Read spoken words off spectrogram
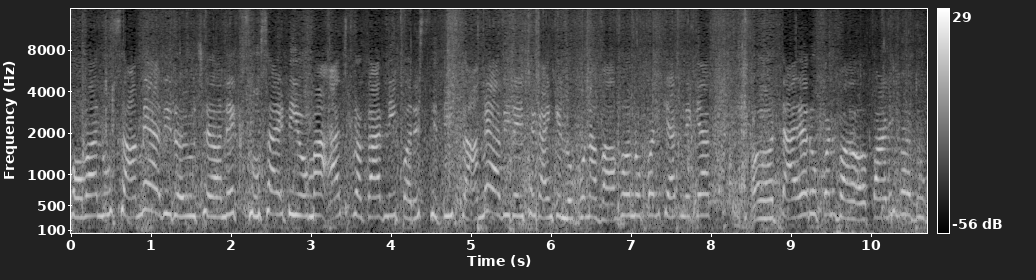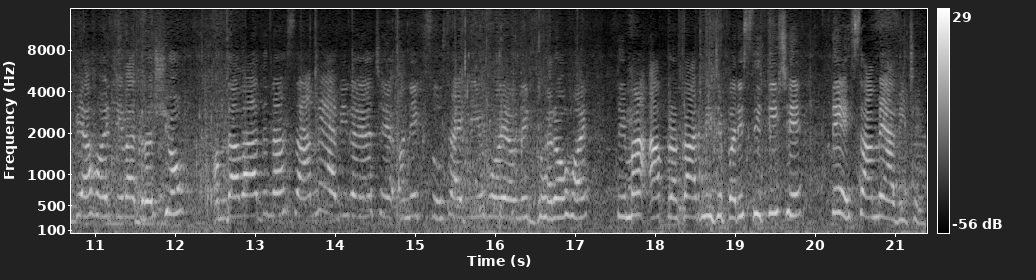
હોવાનું સામે આવી રહ્યું છે. અનેક સોસાયટીઓમાં આ જ પ્રકારની પરિસ્થિતિ સામે આવી રહી છે, કારણ કે લોકોના વાહનો પણ ક્યાંક ને ક્યાંક ટાયરો પણ પાણીમાં ડૂબ્યા હોય તેવા દ્રશ્યો અમદાવાદના સામે આવી રહ્યા છે. અનેક સોસાયટી હોય, અનેક ઘરો હોય, તેમાં આ પ્રકારની જે પરિસ્થિતિ છે તે સામે આવી છે.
